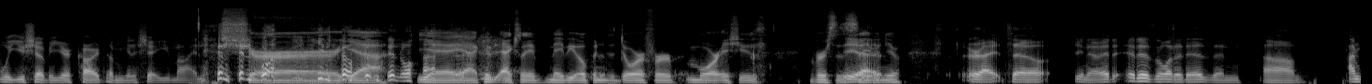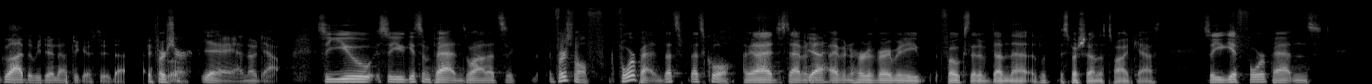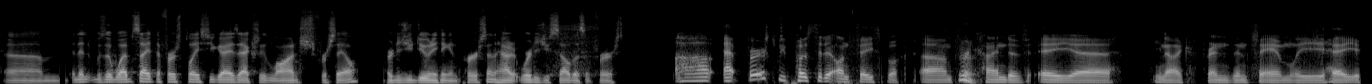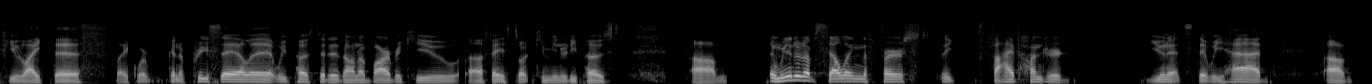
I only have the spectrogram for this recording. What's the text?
will you show me your cards? I'm going to show you mine. Then we'll- Sure. you know, yeah. we'll yeah, yeah, to- yeah. I could actually maybe open the door for more issues versus Yeah. saving you. Right. So you know it it is what it is, and um, I'm glad that we didn't have to go through that. For sure. Yeah, yeah, yeah, no doubt. So you so you get some patents. Wow, that's a, first of all f- four patents. That's that's cool. I mean, I just haven't Yeah. I haven't heard of very many folks that have done that, especially on this podcast. So you get four patents. Um, and then was the website the first place you guys actually launched for sale, or did you do anything in person? How where did you sell this at first? Uh, at first, we posted it on Facebook um, for Hmm. kind of a, uh, you know, like friends and family. Hey, if you like this, like we're gonna pre-sale it. We posted it on a barbecue uh, Facebook community post, um, and we ended up selling the first like 500 units that we had. Um,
